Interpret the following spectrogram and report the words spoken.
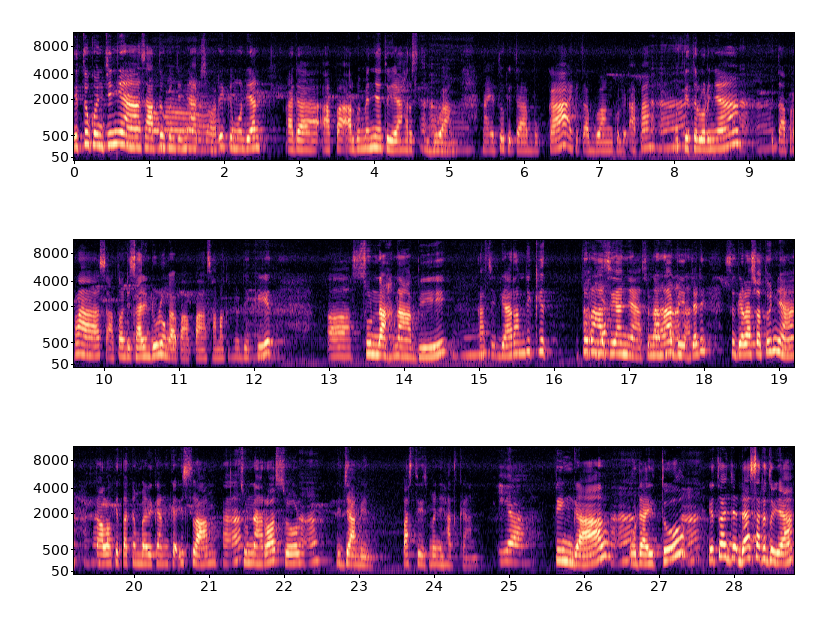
Itu kuncinya, satu kuncinya harus ori, kemudian ada apa albumennya itu ya harus dibuang. Nah itu kita buka, kita buang kulit apa putih telurnya, kita peras atau disaring dulu nggak apa-apa, sama kencur dikit. Eh, sunnah Nabi kasih garam dikit itu rahasianya sunnah Nabi. jadi segala sesuatunya kalau kita kembalikan ke Islam sunnah Rasul dijamin pasti menyehatkan. Iya. tinggal udah itu itu aja dasar itu ya.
